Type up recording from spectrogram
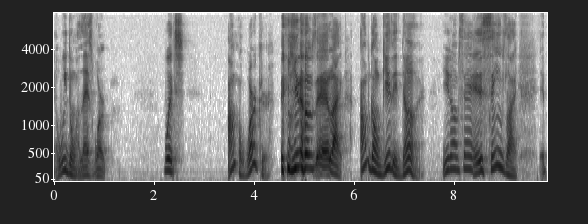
and we doing less work. Which I'm a worker. you know what I'm saying? Like, I'm gonna get it done. You know what I'm saying? it seems like it,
